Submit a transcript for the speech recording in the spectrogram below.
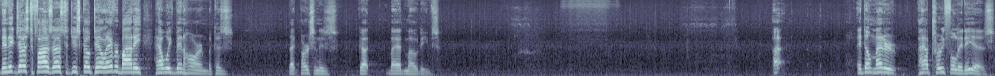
then it justifies us to just go tell everybody how we've been harmed because that person has got bad motives. It don't matter how truthful it is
